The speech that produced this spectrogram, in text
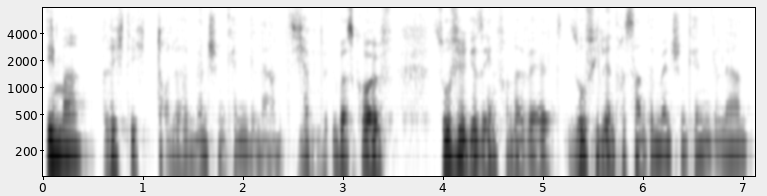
immer richtig tolle Menschen kennengelernt. Ich habe mhm. übers Golf so viel gesehen von der Welt, so viele interessante Menschen kennengelernt.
